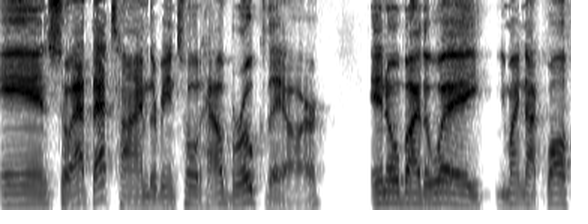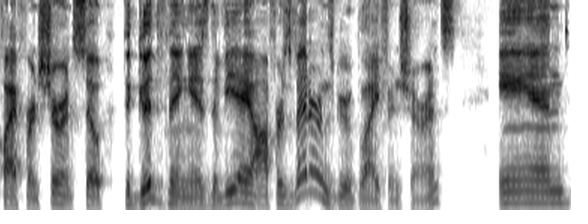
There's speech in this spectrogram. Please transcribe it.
And so at that time, they're being told how broke they are. And oh, by the way, you might not qualify for insurance. So the good thing is the VA offers veterans group life insurance. And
